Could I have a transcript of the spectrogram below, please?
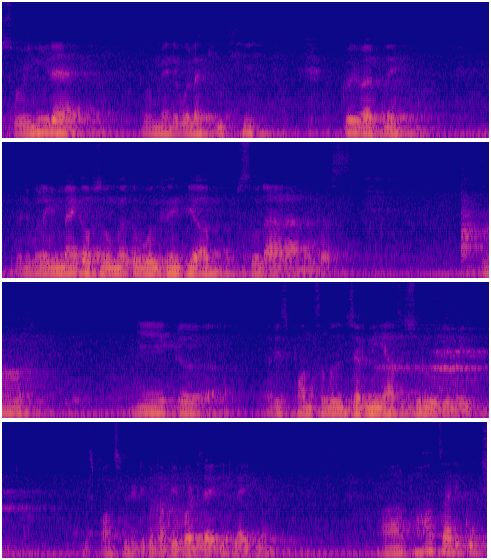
सो ही नहीं रहा है। तो मैंने बोला कि कोई बात नहीं। मैंने बोला कि मैं कब सोऊँगा? तो बोल रहे हैं कि अब सोना आराम है बस। तो ये एक रिस्पॉन्सिबल जर्नी यहाँ से शुरू होगी मेरी। रिस्पॉन्सिबिलिटी तो काफ़ी बढ़ जाएगी लाइफ में। और बहुत सारी कुछ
